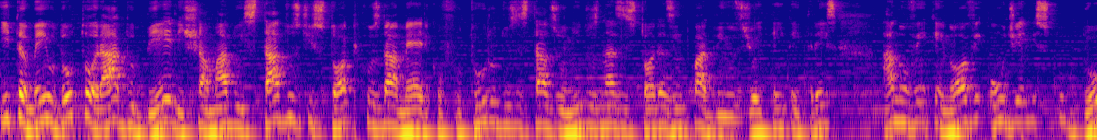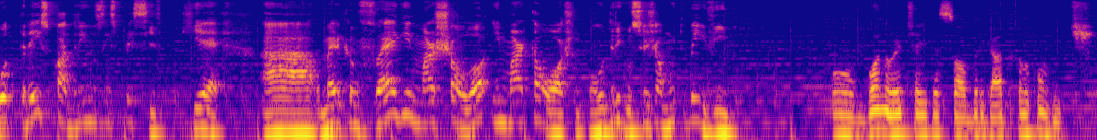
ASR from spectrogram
e também o doutorado dele chamado Estados Distópicos da América, o futuro dos Estados Unidos nas histórias em quadrinhos, de 83 a 99, onde ele estudou três quadrinhos em específico, que é a American Flag, Martial Law e Martha Washington. Rodrigo, seja muito bem-vindo. Oh, boa noite aí, pessoal. Obrigado pelo convite.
